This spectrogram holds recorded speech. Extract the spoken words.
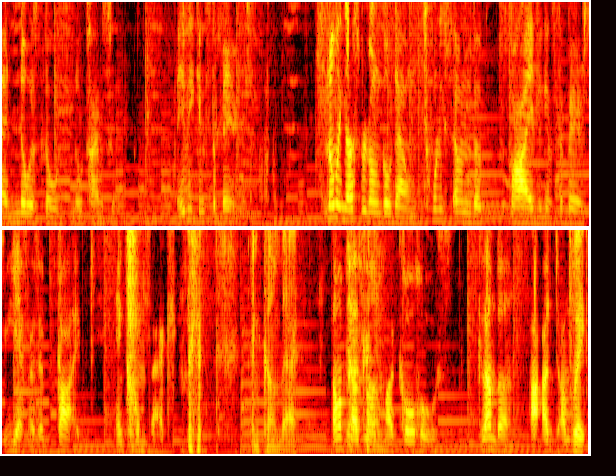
I know it's no no time soon. Maybe against the Bears. Knowing us, we're gonna go down twenty-seven to five against the Bears. Yes, I said five, and come back. and come back. I'm gonna pass it on to my co-host because I'm done. I, I I'm just Wait.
